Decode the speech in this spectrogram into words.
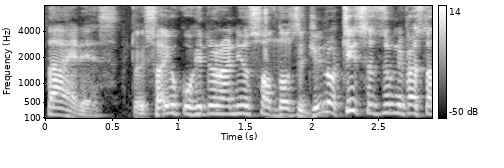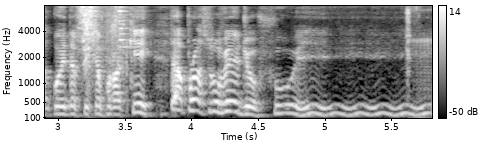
Aires. Então é isso aí, o Corrida no Ar News, só dose de notícias do universo da corrida fica por aqui. Até o próximo vídeo. Fui!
